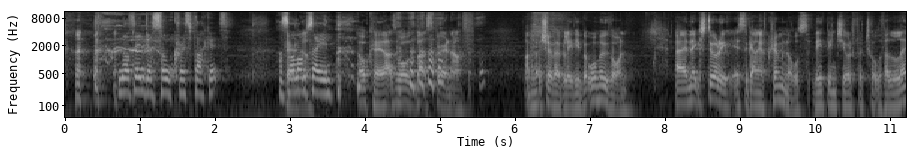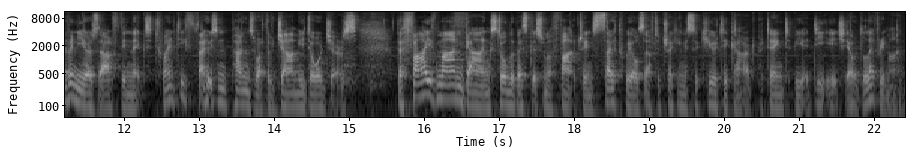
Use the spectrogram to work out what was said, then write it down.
Nothing, just some crisp packets. That's Fair all I'm saying. Okay, that's well, that's fair enough. I'm not sure if I believe you, but we'll move on. Uh, next story is a gang of criminals. They've been jailed for a total of 11 years after they nicked £20,000 worth of Jammie Dodgers. The five man gang stole the biscuits from a factory in South Wales after tricking a security guard pretending to be a DHL delivery man.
